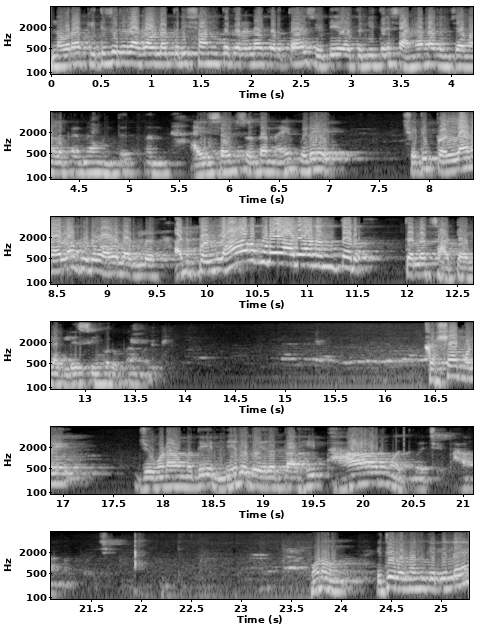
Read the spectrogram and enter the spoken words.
नवरा किती जरी रागावला तरी शांत करण्याकरता शेवटी तुम्ही तरी सांगा ना तुमच्या मालकांना म्हणतात. पण आई साहेब सुद्धा नाही पुढे. शेवटी प्रल्हादाला पुढे व्हावं लागलं. आणि प्रल्हाद पुढे आल्यानंतर त्याला चाटायला लागले सिंहरूपामध्ये. कशामुळे? जीवनामध्ये निर्वैरता ही फार महत्वाची फार महत्वाची म्हणून इथे वर्णन केलेलं आहे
